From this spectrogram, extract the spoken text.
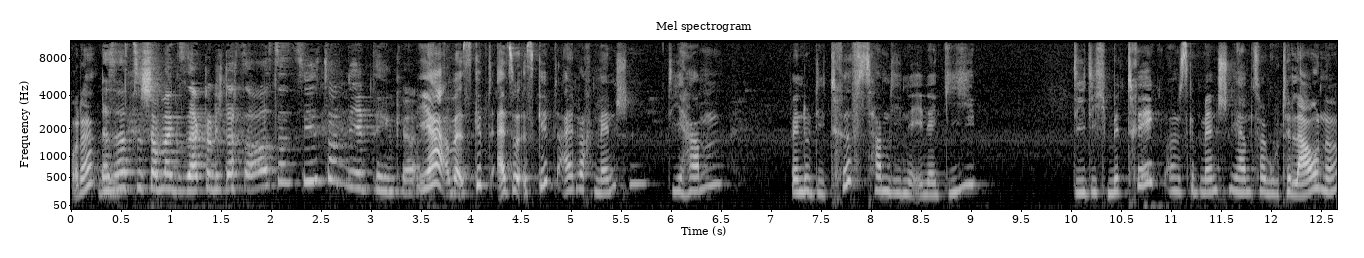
oder? Das hast du schon mal gesagt und ich dachte, oh, ist das süß von dir, Tinker. Ja, aber es gibt, also es gibt einfach Menschen, die haben, wenn du die triffst, haben die eine Energie, die dich mitträgt. Und es gibt Menschen, die haben zwar gute Laune,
